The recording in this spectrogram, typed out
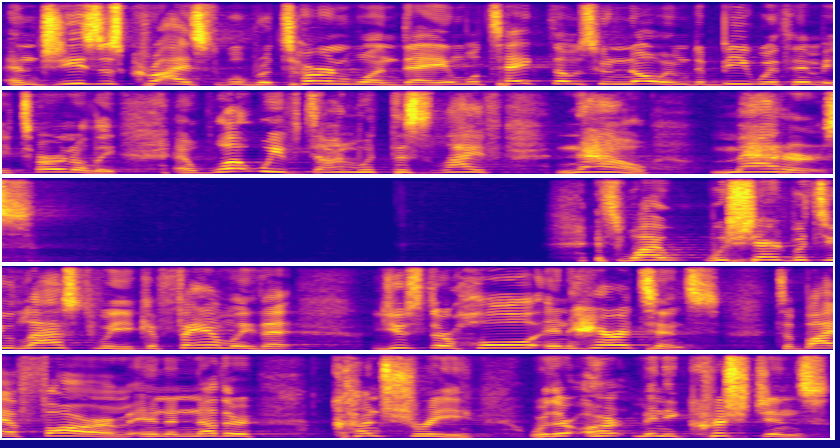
And Jesus Christ will return one day and will take those who know him to be with him eternally. And what we've done with this life now matters. It's why we shared with you last week a family that used their whole inheritance to buy a farm in another country where there aren't many Christians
